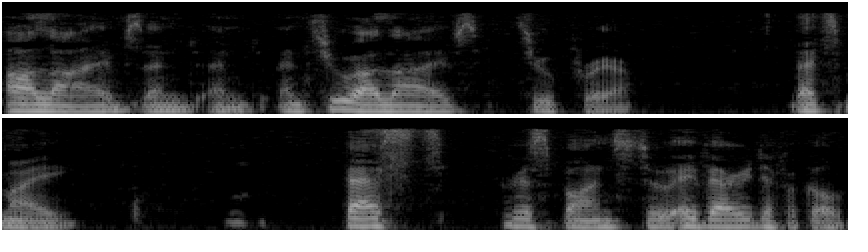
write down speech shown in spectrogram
our lives and, and, and through our lives through prayer. That's my best response to a very difficult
